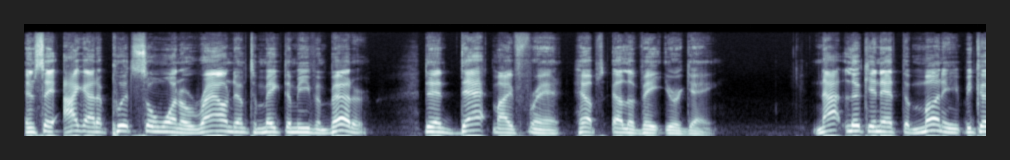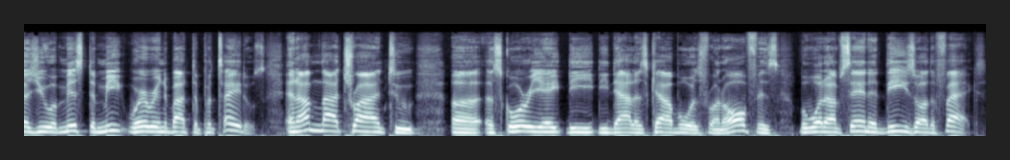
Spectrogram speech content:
and say I gotta put someone around them to make them even better, then that, my friend, helps elevate your game. Not looking at the money because you will miss the meat worrying about the potatoes. And I'm not trying to uh, excoriate the, the Dallas Cowboys front office, but what I'm saying is these are the facts.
